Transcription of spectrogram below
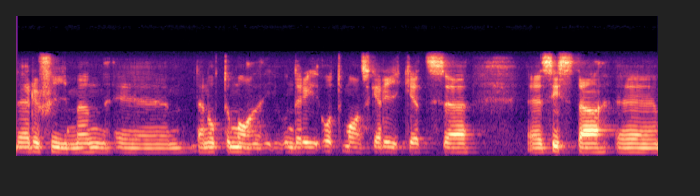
regimen eh, den ottoman, under det Ottomanska rikets eh, eh, sista eh,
